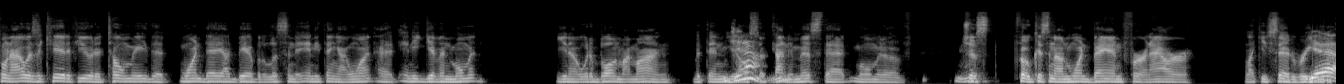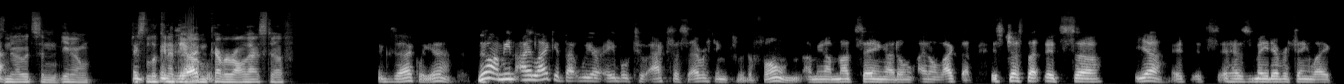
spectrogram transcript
when I was a kid, if you would have told me that one day I'd be able to listen to anything I want at any given moment, you know, it would have blown my mind. But then you yeah. also kind of miss that moment of just focusing on one band for an hour, like you said, reading yeah. notes and you know, just looking exactly. at the album cover, all that stuff. Exactly. Yeah. No, I mean, I like it that we are able to access everything through the phone. I mean, I'm not saying I don't, I don't like that. It's just that it's, uh, yeah, it, it's, it has made everything like,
